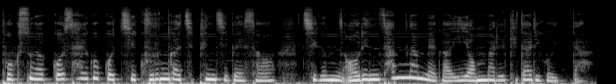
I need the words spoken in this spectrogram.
복숭아꽃 살구꽃이 구름같이 핀 집에서 지금 어린 삼남매가 이 엄마를 기다리고 있다.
